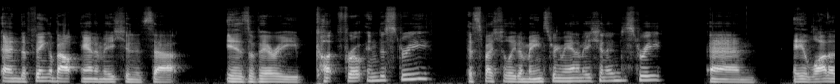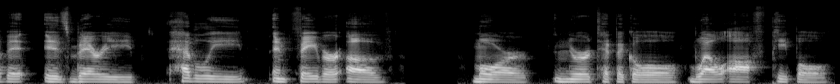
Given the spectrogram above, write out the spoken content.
And the thing about animation is that is a very cutthroat industry, especially the mainstream animation industry, and a lot of it is very heavily in favor of more neurotypical, well-off people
